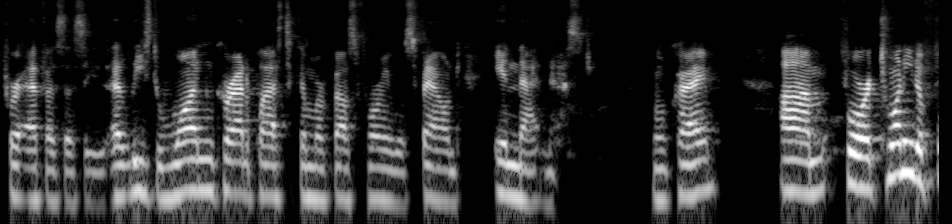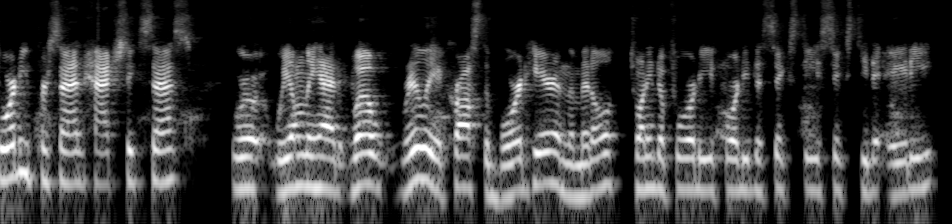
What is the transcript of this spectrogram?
for FSSC. At least one keratoplasticum or falciforme was found in that nest. Okay. Um, for 20 to 40% hatch success, we're, we only had, well, really across the board here in the middle, 20 to 40, 40 to 60, 60 to 80.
